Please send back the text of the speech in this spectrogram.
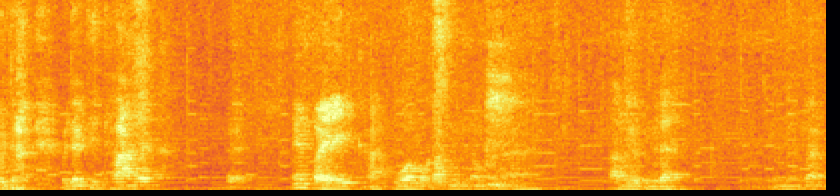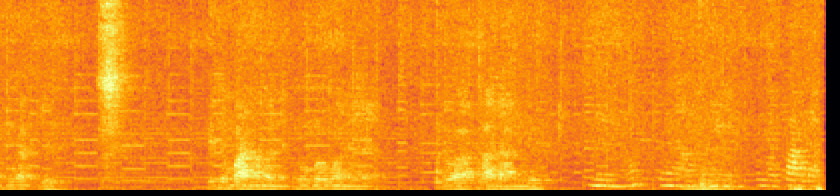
มันจะมันจะทิศทางเลยเออ แม่งไปขาครัวเพราะข้ามมือพี่น้องอ่าตาเหลือกอยู่ได้มันแบบมันแบบอยู่ที่ทางบ้านทำมันเนี่ยรู้เมื่อวันเนี่ยเรียกว่าผ้าดังอยู่หนึ่งเนาะต้องหาคนนี้ต้องมาฝากแบบ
